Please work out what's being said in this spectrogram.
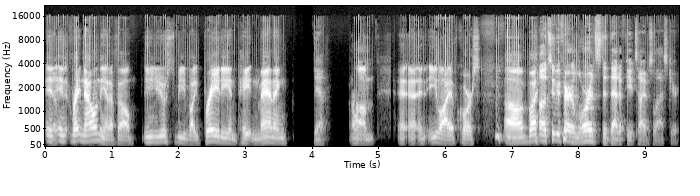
in, Yeah. in, right now in the NFL, you used to be like Brady and Peyton Manning. Yeah. Um, and, and Eli, of course. um, but Oh, to be fair, Lawrence did that a few times last year.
